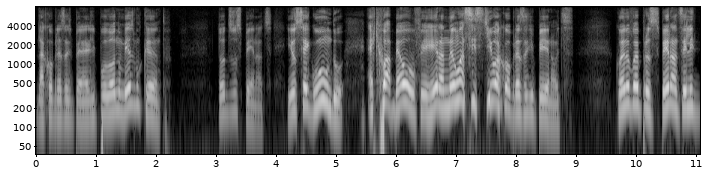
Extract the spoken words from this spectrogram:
da cobrança de pênalti. Ele pulou no mesmo canto. Todos os pênaltis. E o segundo é que o Abel Ferreira não assistiu à cobrança de pênaltis. Quando foi para os pênaltis, ele,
